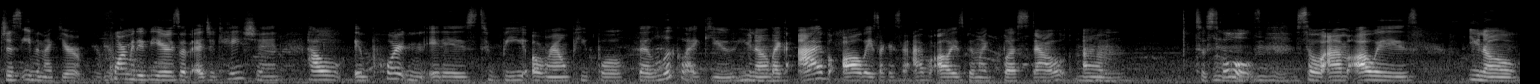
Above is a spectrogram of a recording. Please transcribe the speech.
just even like your, your formative years of education, how important it is to be around people that look like you. You know, like I've always, like I said, I've always been like bussed out um, to schools. mhm. So I'm always, you know,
